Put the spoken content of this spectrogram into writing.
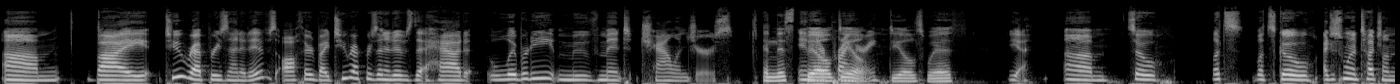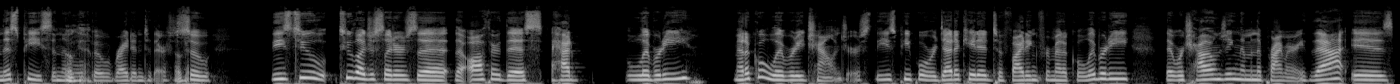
um, by two representatives, authored by two representatives that had Liberty Movement challengers. And this bill deal, deals with Yeah. Um, so let's let's go. I just want to touch on this piece, and then we'll go right into there. So these two two legislators that that authored this had liberty medical liberty challengers. These people were dedicated to fighting for medical liberty. That were challenging them in the primary. That is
